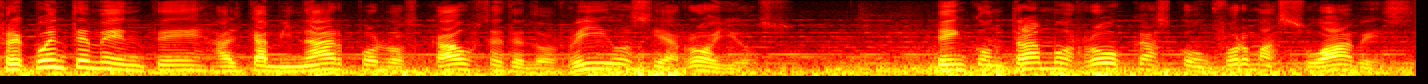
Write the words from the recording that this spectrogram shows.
Frecuentemente, al caminar por los cauces de los ríos y arroyos, encontramos rocas con formas suaves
